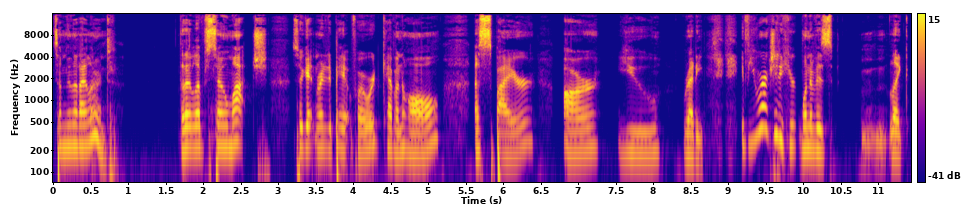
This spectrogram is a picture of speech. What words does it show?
something that I learned that I loved so much. So getting ready to pay it forward, Kevin Hall, Aspire, are you ready? If you were actually to hear one of his mm, like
